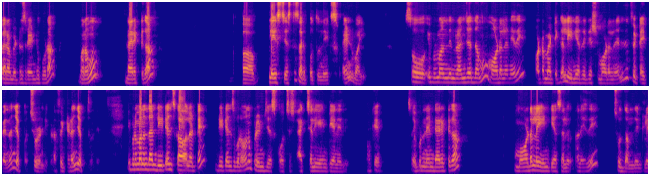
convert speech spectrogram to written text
పారామీటర్స్ రెండు కూడా మనము డైరెక్ట్గా ప్లేస్ చేస్తే సరిపోతుంది ఎక్స్ అండ్ వై సో ఇప్పుడు మనం దీన్ని రన్ చేద్దాము. మోడల్ అనేది ఆటోమేటిక్గా లీనియర్ రిగ్రెషన్ మోడల్ అనేది ఫిట్ అయిపోయిందని చెప్పొచ్చు. చూడండి ఇక్కడ ఫిట్టెడ్ అని చెప్తుంది. ఇప్పుడు మనం దాని డీటెయిల్స్ కావాలంటే డీటెయిల్స్ కూడా మనం ప్రింట్ చేసుకోవచ్చు. యాక్చువల్లీ ఏంటి అనేది. ఓకే? సో ఇప్పుడు నేను డైరెక్ట్గా మోడల్ ఏంటి అసలు అనేది చూద్దాం. దీంట్లో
